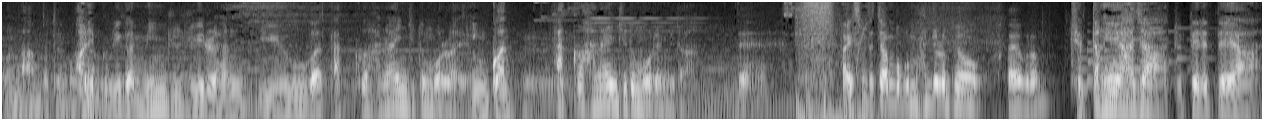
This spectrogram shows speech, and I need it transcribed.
운 마음도 들고 아니 그런 우리가 민주주의를 한 이유가 딱 그 하나인지도 몰라요. 인권 딱그 하나인지도 모릅니다. 네. 알겠습니다. 짬볶음 한 줄로 평 할까요 그럼? 적당히 하자 두때렸대야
